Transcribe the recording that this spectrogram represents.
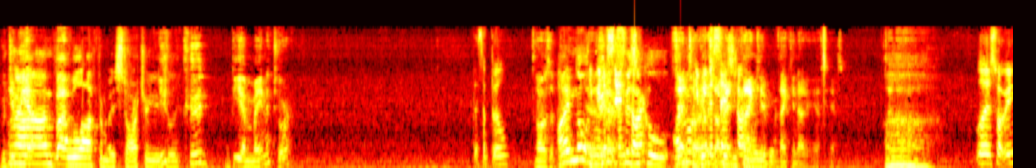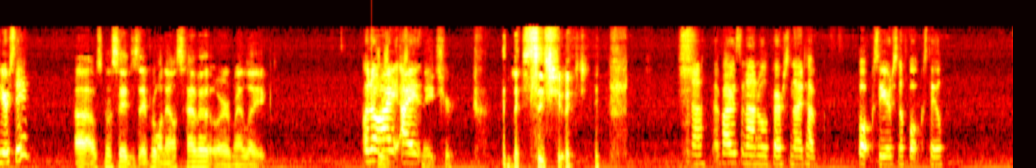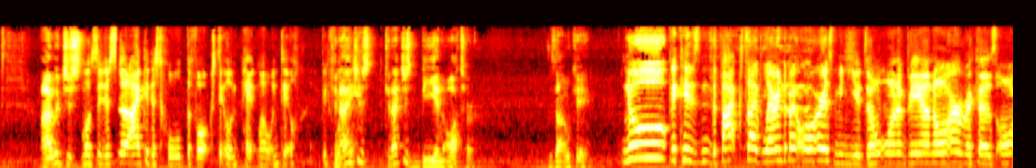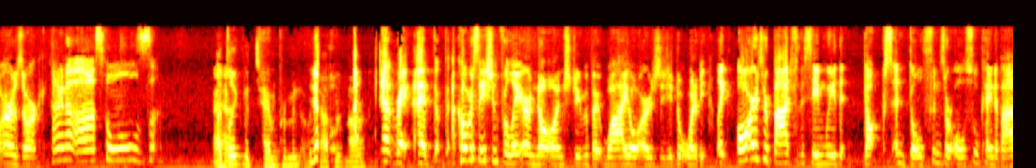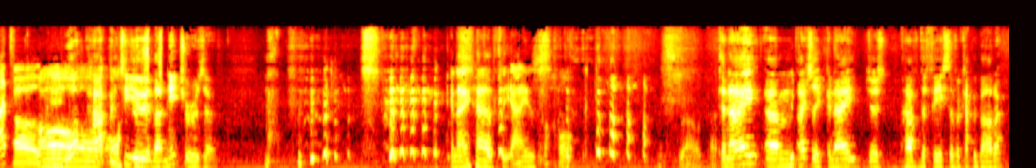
Would you Nah, be? A, I'm well, full after my starter usually. you usually. could be a minotaur. There's a bull. Oh, it's a I'm not You mean good a at centaur? physical. I'm not good at sorry. physical Thank you, thank you, Nadia. Yes, yes. Ah. Liz, what were you saying? uh, I was gonna say, does everyone else have it, or am I like Oh no, I, I nature this situation? nah, if I was an animal person, I'd have fox ears and a fox tail. I would just. Mostly just so that I could just hold the fox tail and pet my own tail. Can I just? Can I just be an otter? Is that okay? No, because the facts I've learned about otters mean you don't want to be an otter because otters are kind of assholes. Uh, I'd like the temperament of a No. capybara. right, uh, a conversation for later, not on stream, about why otters you don't want to be. Like, otters are bad for the same way that ducks and dolphins are also kind of bad. Oh, okay. Oh. what happened to you at that nature reserve? Can I have the eyes of a hawk? as Can uh, I um actually? Can I just have the face of a capybara?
